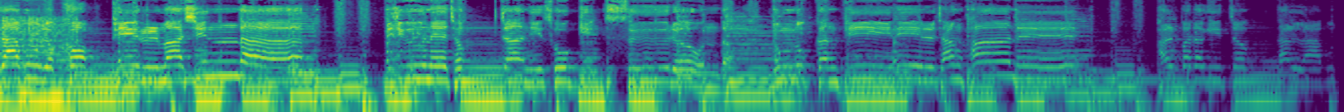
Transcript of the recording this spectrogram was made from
싸구려 커피를 마신다. 미지근해 적잖이 속이 쓰려온다. 눅눅한 비닐 장판에 발바닥이 쩍 달라붙어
